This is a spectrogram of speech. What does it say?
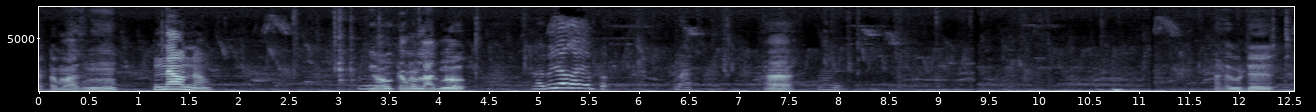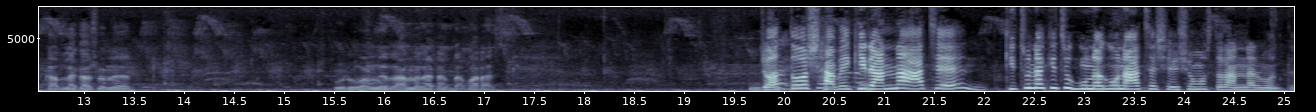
একটা মাছ নিয়ে? নাও নাও। কি হোক কেমন লাগল? হ্যাঁ। হেভি টেস্ট কাতলা কাসনের পূর্ববঙ্গের রান্নার একটা ব্যাপার আছে। যত সাবেকি রান্না আছে কিছু না কিছু গুণাগুণ আছে সেই সমস্ত রান্নার মধ্যে।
